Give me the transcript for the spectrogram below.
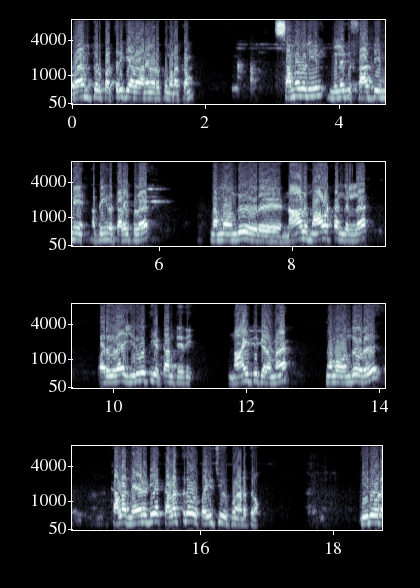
கோயம்புத்தூர் பத்திரிகையாளர் அனைவருக்கும் வணக்கம். சமவெளியில் மிளகு சாத்தியமே அப்படிங்கிற தலைப்புல நம்ம வந்து ஒரு நாலு மாவட்டங்கள்ல வருகிற இருபத்தி எட்டாம் தேதி ஞாயிற்றுக்கிழமை நம்ம வந்து ஒரு கல நேரடியாக களத்துல ஒரு பயிற்சி வகுப்பு நடத்துறோம். இதோட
